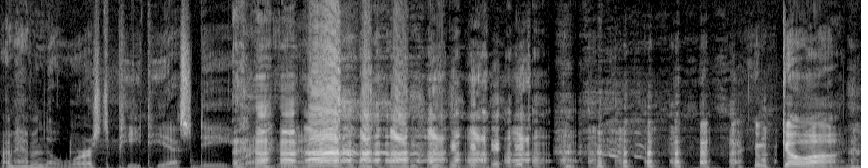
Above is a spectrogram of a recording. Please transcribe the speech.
I'm having the worst PTSD right now. Go on.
